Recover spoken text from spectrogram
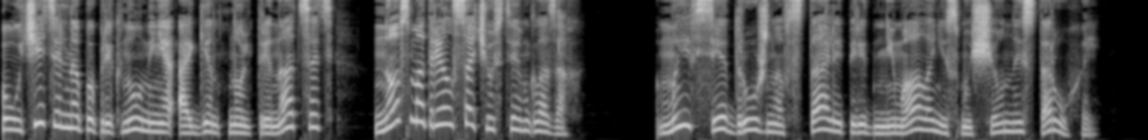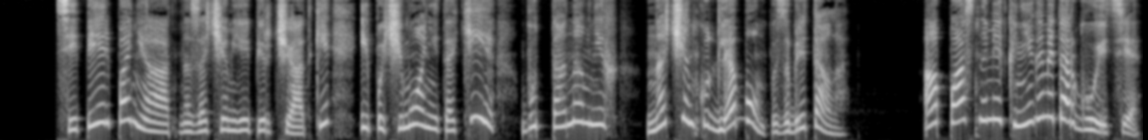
Поучительно попрекнул меня агент 013, но смотрел с сочувствием в глазах. Мы все дружно встали перед немало несмущенной старухой. Теперь понятно, зачем ей перчатки и почему они такие, будто она в них начинку для бомб изобретала. «Опасными книгами торгуете?»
